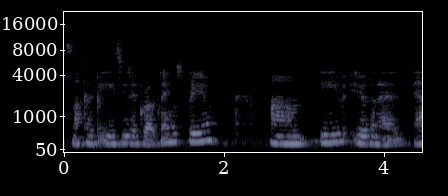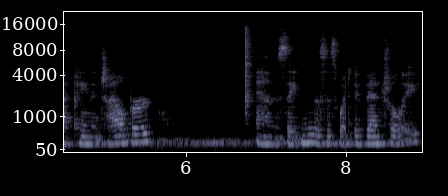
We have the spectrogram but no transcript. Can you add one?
It's not going to be easy to grow things for you. Um, Eve, you're going to have pain in childbirth. And Satan, this is what eventually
